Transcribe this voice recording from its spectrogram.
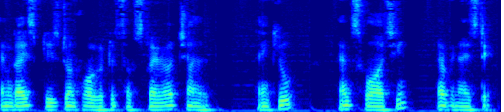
And guys, please don't forget to subscribe our channel. Thank you. Thanks for watching. Have a nice day.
